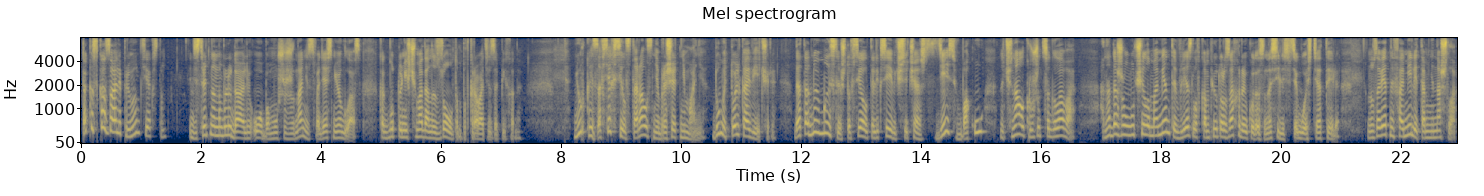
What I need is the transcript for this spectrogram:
Так и сказали прямым текстом. И действительно наблюдали оба, муж и жена, не сводя с нее глаз. Как будто у них чемоданы с золотом под кровати запиханы. Нюрка изо всех сил старалась не обращать внимания, думать только о вечере – да от одной мысли, что Всеволод Алексеевич сейчас здесь, в Баку, начинала кружиться голова. Она даже улучила момент и влезла в компьютер Захры, куда заносились все гости отеля. Но заветной фамилии там не нашла.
